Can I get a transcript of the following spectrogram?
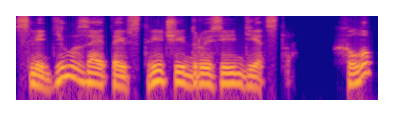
следил за этой встречей друзей детства. Хлоп!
